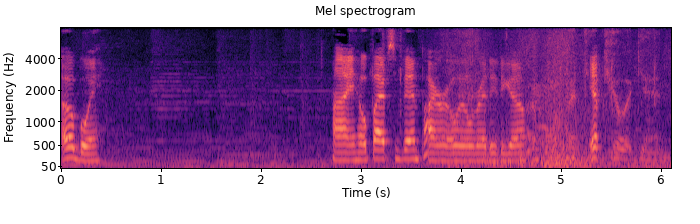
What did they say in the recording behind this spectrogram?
Oh boy. I hope I have some vampire oil ready to go. Let Yep. kill again.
